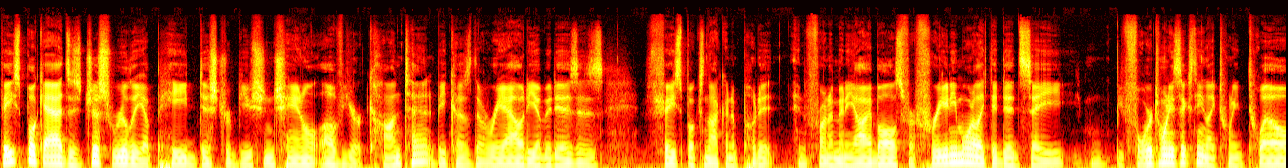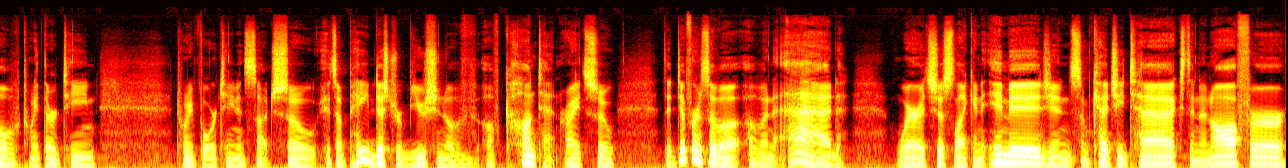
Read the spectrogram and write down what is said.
facebook ads is just really a paid distribution channel of your content because the reality of it is is facebook's not going to put it in front of many eyeballs for free anymore like they did say before 2016 like 2012 2013 2014 and such. So it's a paid distribution of, of content, right? So the difference of a of an ad where it's just like an image and some catchy text and an offer,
